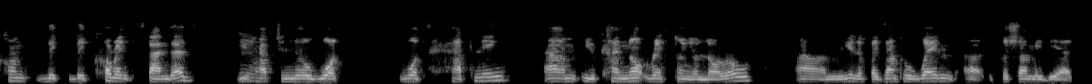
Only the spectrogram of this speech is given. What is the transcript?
con the, the current standards you have to know what what's happening. Um, you cannot rest on your laurels. Um, you know, for example, when uh, social media,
